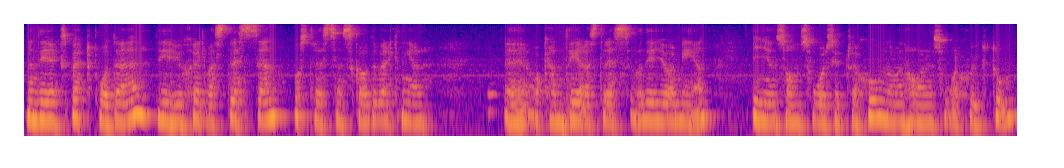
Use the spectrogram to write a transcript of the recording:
Men det jag är expert på där det är ju själva stressen och stressens skadeverkningar eh, och hantera stress, vad det gör med en i en sån svår situation när man har en svår sjukdom.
